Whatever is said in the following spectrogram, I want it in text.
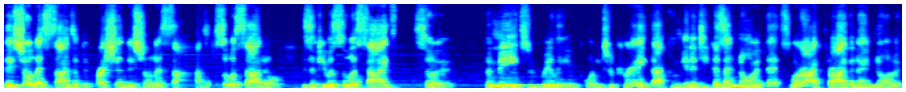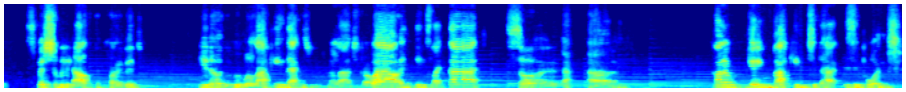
they show less signs of depression they show less signs of suicide or there's fewer suicides so for me, it's really important to create that community because I know that's where I thrive. And I know, especially after COVID, you know, we were lacking that because we weren't allowed to go out and things like that. So, um, kind of getting back into that is important.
